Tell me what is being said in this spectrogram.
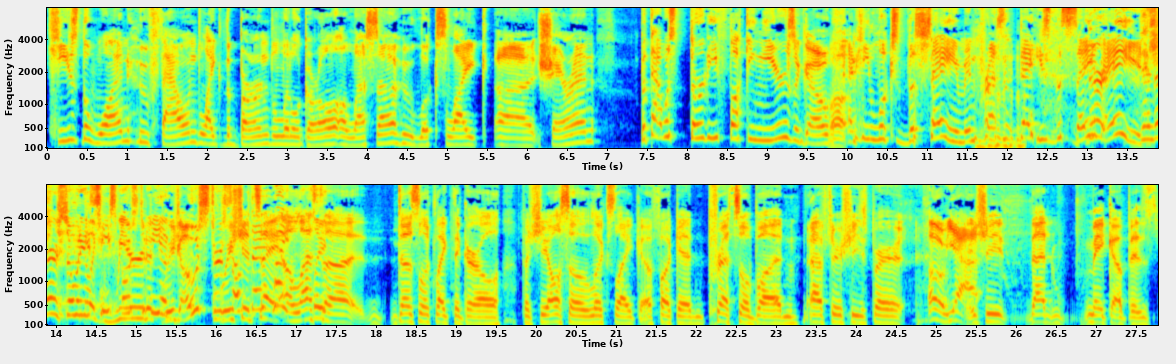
he's the one who found like the burned little girl Alessa who looks like uh Sharon but that was 30 fucking years ago Well- and he looks the same in present day he's the same There- age and there are so many, Is like, he supposed to weird- be a we ghost or we something should say Right. Alessa does look like the girl, but she also looks like a fucking pretzel bun after she's burnt. oh yeah She that makeup is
